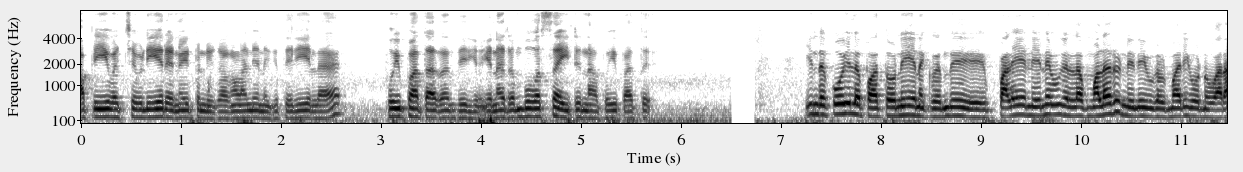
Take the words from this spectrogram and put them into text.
அப்படியே வச்சபடியே ரெனோவேட் பண்ணியிருக்காங்களான்னு எனக்கு தெரியல. போய் பார்த்தா தான் தெரியும். ஏன்னா ரொம்ப வருஷம் ஆயிட்டு நான் போய் பார்த்து. இந்த கோயிலை பார்த்தோன்னே எனக்கு வந்து பழைய நினைவுகளில் மலரும் நினைவுகள் மாதிரி ஒன்று வர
